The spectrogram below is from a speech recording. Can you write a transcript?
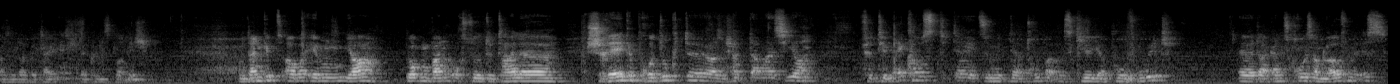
Also da beteiligt sich der Künstler nicht. Und dann gibt es aber eben ja irgendwann auch so totale schräge Produkte. Also ich habe damals hier für Tim Eckhorst, der jetzt mit der Truppe aus Kiel ja pur Fruit äh, da ganz groß am Laufen ist,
